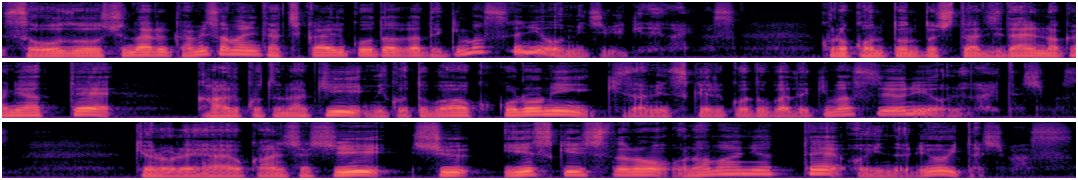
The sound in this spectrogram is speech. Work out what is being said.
創造主なる神様に立ち返ることができますようにお導き願います。この混沌とした時代の中にあって変わることなき御言葉を心に刻みつけることができますようにお願いいたします。今日の礼拝を感謝し、主イエス・キリストのお名前によってお祈りをいたします。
